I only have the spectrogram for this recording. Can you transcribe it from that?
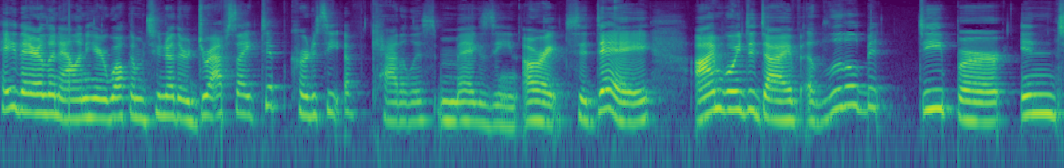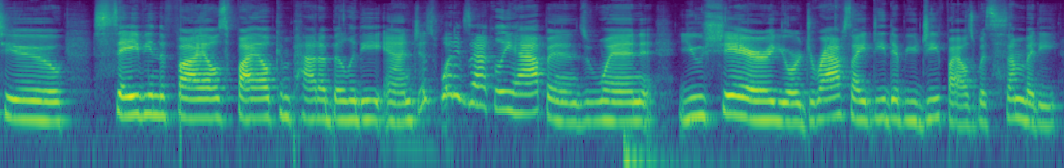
Hey there, Lynn Allen here. Welcome to another DraftSight tip courtesy of Cadalyst Magazine. All right, today I'm going to dive a little bit deeper into saving the files, file compatibility, and just what exactly happens when you share your DraftSight DWG files with somebody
